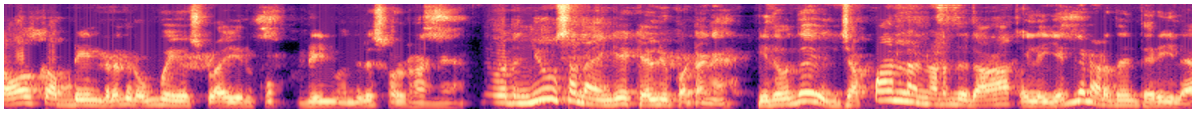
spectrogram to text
டாக் அப்படின்றது ரொம்ப யூஸ்ஃபுல்லாக இருக்கும் அப்படின்னு வந்துட்டு சொல்கிறாங்க இந்த ஒரு நியூஸை நான் எங்கேயோ கேள்விப்பட்டேங்க. இது வந்து ஜப்பானில் நடந்ததா? இல்லை எங்கே நடந்ததுன்னு தெரியல.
